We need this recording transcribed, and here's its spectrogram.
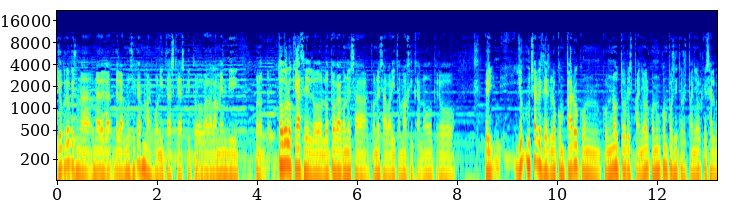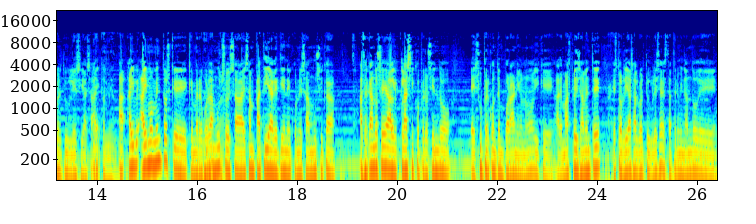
yo creo que es una, una de, la- de las músicas más bonitas que ha escrito Badalamendi. Bueno, todo lo que hace lo, lo toca con esa, con esa varita mágica, ¿no? Pero, pero yo muchas veces lo comparo con, con un autor español, con un compositor español que es Alberto Iglesias. Hay, hay, hay momentos que, que me recuerdan verdad. mucho esa, esa empatía que tiene con esa música, acercándose al clásico, pero siendo eh, súper contemporáneo, ¿no? Y que además, precisamente, estos días Alberto Iglesias está terminando de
